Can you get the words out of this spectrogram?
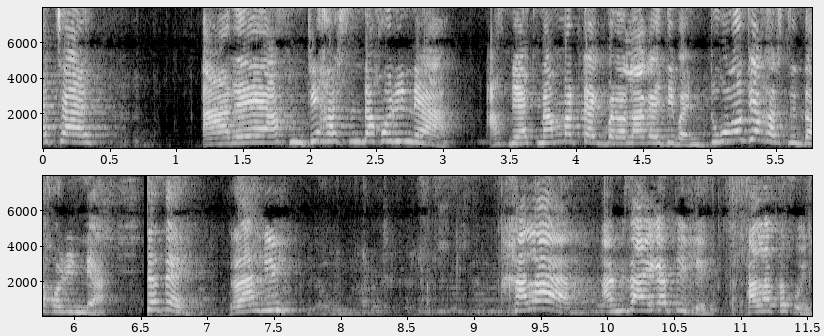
আচ্ছা। আরে আপনি টিহার চিন্তা করিন না। আপনি এক নাম্বারটা একবার লাগাই দিবেন। টুনো টিহার চিন্তা করিন না। যাতে রাহি। খালা আমি জায়গা তুইলে। খালা তো কইন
